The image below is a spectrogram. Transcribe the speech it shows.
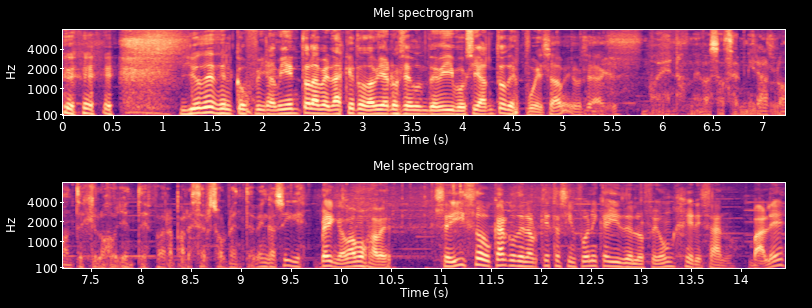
Yo desde el confinamiento la verdad es que todavía no sé dónde vivo, si antes o después, ¿sabes? O sea que... Bueno, me vas a hacer mirarlo antes que los oyentes para parecer solvente. Venga, sigue. Venga, vamos a ver. Se hizo cargo de la Orquesta Sinfónica y del Orfeón Jerezano, ¿vale?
